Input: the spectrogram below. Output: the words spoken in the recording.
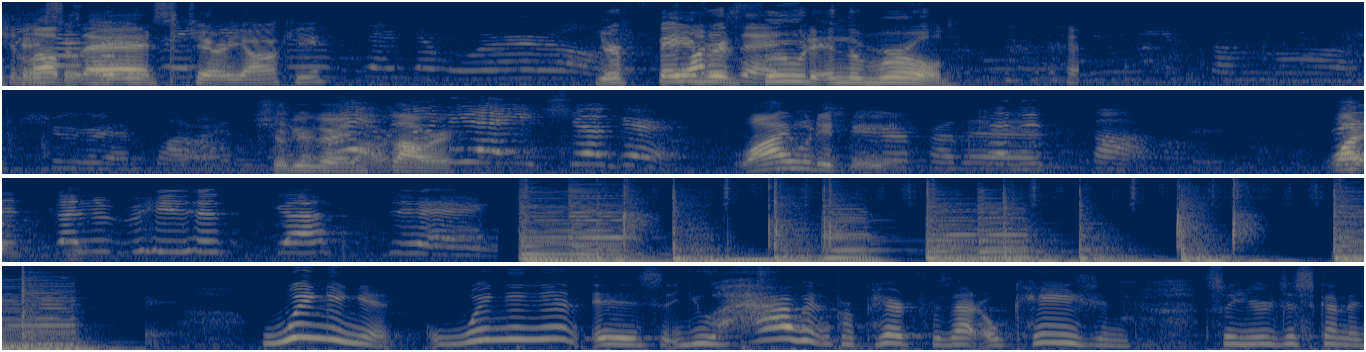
She okay, loves so it. eggs, teriyaki. Your favorite food in the world. um, sugar and flour. Sugar, Sugar and flour. flour. I eat sugar. Why would it be? Sugar for the sauce. What? It's gonna be disgusting. Winging it. Winging it is you haven't prepared for that occasion, so you're just gonna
